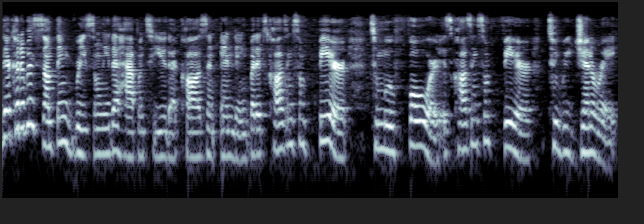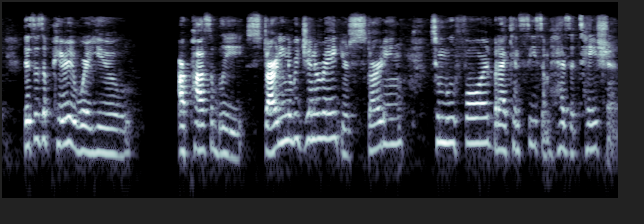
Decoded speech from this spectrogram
there could have been something recently that happened to you that caused an ending, but it's causing some fear to move forward. It's causing some fear to regenerate. This is a period where you are possibly starting to regenerate. You're starting to move forward, but I can see some hesitation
